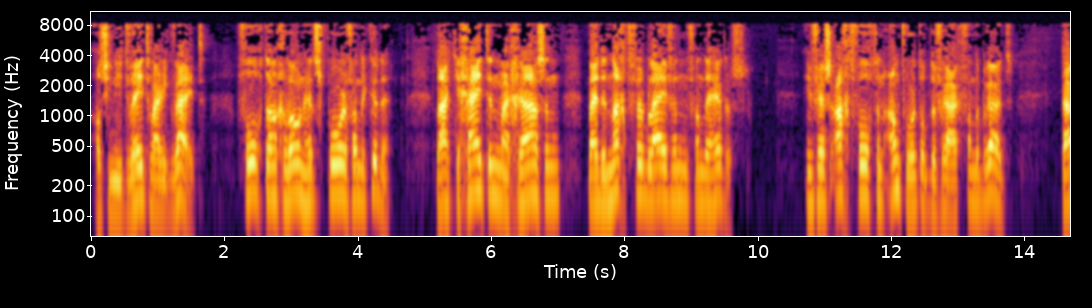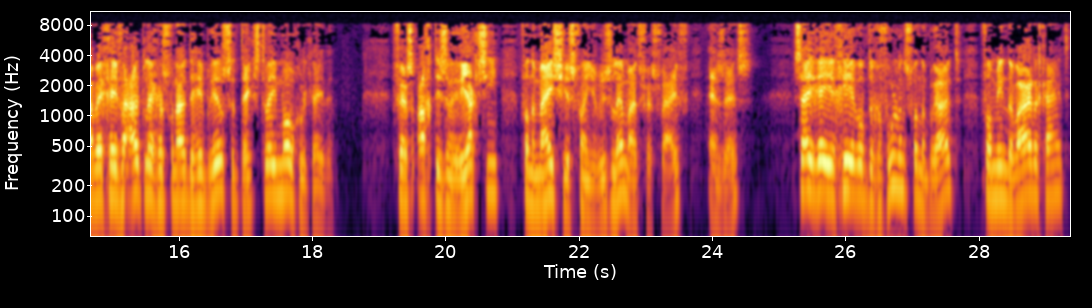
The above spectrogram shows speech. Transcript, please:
Als je niet weet waar ik wijd, volg dan gewoon het spoor van de kudde. Laat je geiten maar grazen bij de nachtverblijven van de herders. In vers 8 volgt een antwoord op de vraag van de bruid. Daarbij geven uitleggers vanuit de Hebreeuwse tekst twee mogelijkheden. Vers 8 is een reactie van de meisjes van Jeruzalem uit vers 5 en 6. Zij reageren op de gevoelens van de bruid van minderwaardigheid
